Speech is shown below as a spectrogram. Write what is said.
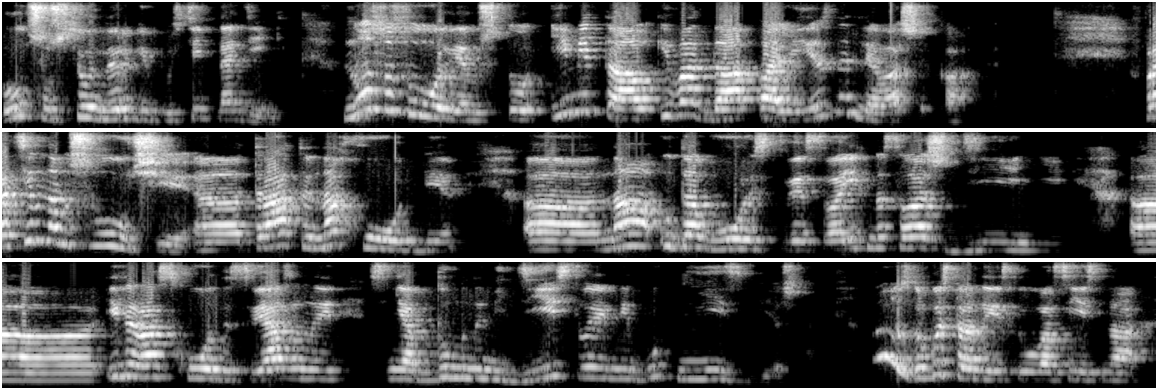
лучше уж всю энергию пустить на деньги. Но с условием что и металл и вода полезны для вашей карты противном случае э, траты на хобби э, на удовольствие своих наслаждений э, или расходы связанные с необдуманными действиями будут неизбежны ну, с другой стороны если у вас есть на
